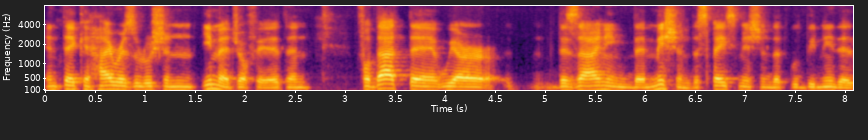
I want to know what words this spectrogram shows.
and take a high resolution image of it. And for that, uh, we are designing the mission, the space mission that would be needed.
